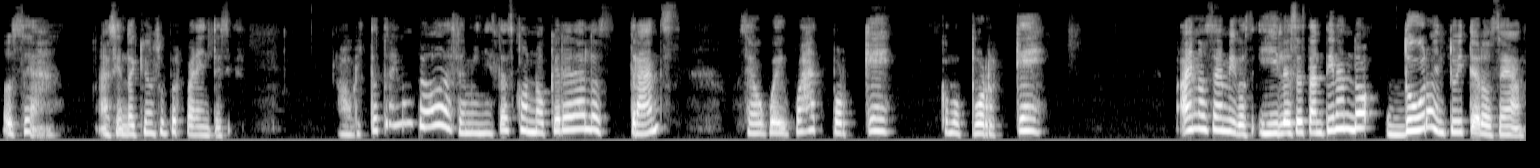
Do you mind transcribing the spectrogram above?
O sea, haciendo aquí un super paréntesis. Ahorita traen un pedo de feministas con no querer a los trans. O sea, güey, what? ¿Por qué? Como, ¿por qué? Ay, no sé, amigos. Y les están tirando duro en Twitter, o sea,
